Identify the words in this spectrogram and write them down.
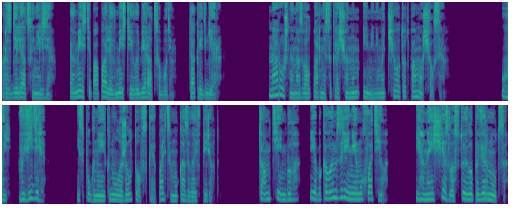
«Разделяться нельзя. Вместе попали, вместе и выбираться будем. Так ведь, Гера?» Нарочно назвал парня сокращенным именем, отчего тот поморщился. «Ой, вы видели?» Испуганно икнула Желтовская, пальцем указывая вперед. «Там тень была, я боковым зрением ухватила. И она исчезла, стоило повернуться».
